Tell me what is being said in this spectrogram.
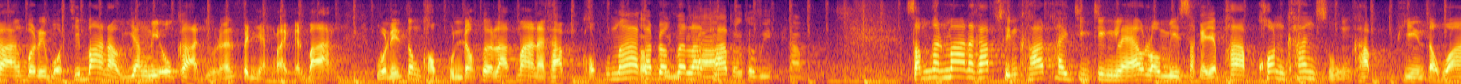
กลางบริบทที่บ้านเรายังมีโอกาสอยู่นั้นเป็นอย่างไรกันบ้าง วันนี้ต้องขอบคุณดรรักมากนะครับขอบคุณมากครับดรรักครับดรวิทย์ครับ สำคัญมากนะครับสินค้าไทยจริง ๆ แล้วเรามีศักยภาพค่อนข้างสูงครับ เพียงแต่ว่า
